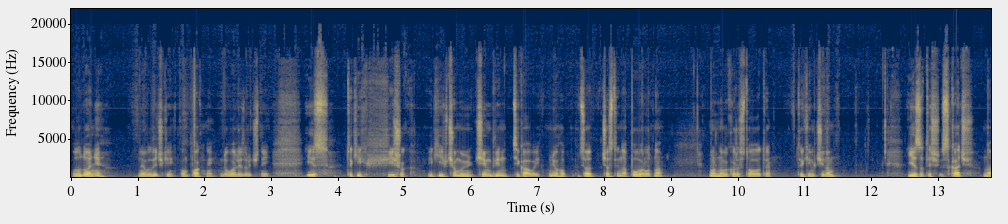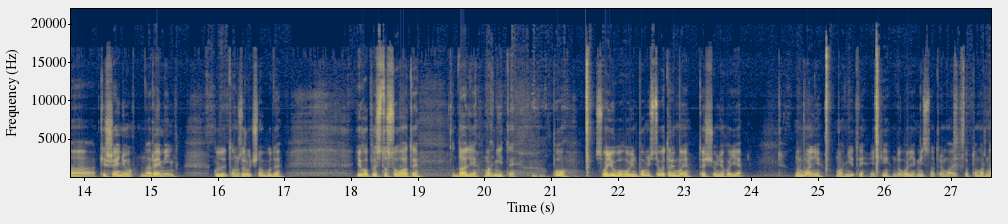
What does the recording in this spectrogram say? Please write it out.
В ладоні невеличкий, компактний, доволі зручний. Із таких фішок, які, в чому, чим він цікавий. У нього ця частина поворотна, можна використовувати таким чином. Є затискач на кишеню, на ремінь, куди там зручно буде його пристосувати. Далі магніти по свою вагу він повністю витримує, те, що в нього є. Нормальні магніти, які доволі міцно тримають. Тобто можна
